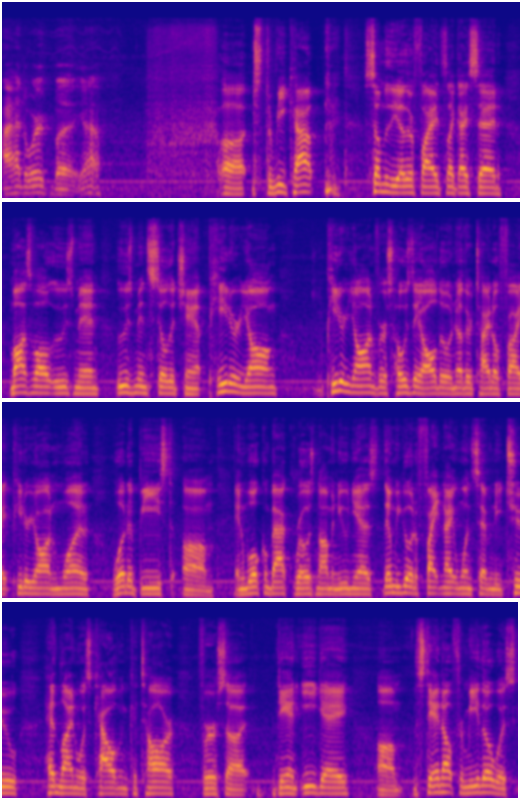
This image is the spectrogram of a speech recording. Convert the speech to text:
I had to work, but yeah. Uh, just to recap, some of the other fights, like I said, Masvidal, Usman, Usman's still the champ. Peter Young, Peter Yan versus Jose Aldo, another title fight. Peter Yan won. What a beast! Um, and welcome back, Rose Namajunas. Then we go to Fight Night 172. Headline was Calvin Kattar versus uh, Dan Ige. Um, the standout for me though was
